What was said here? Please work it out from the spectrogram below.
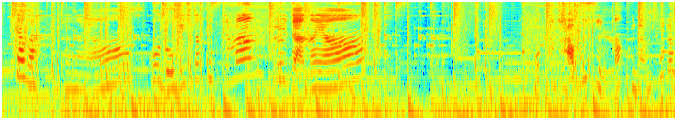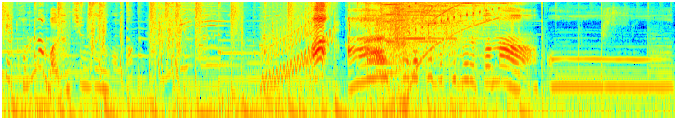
십자가. 괜찮아요. 곧 오기 시작했지만, 쫄지 않아요. 어, 또 잡을 수 있나? 그냥 체력이 겁나 많은 친구인 건가? 아! 아, 체력 회복해버렸잖아. 어,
